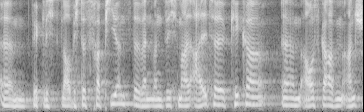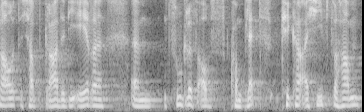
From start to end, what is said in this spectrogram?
ähm, wirklich, glaube ich, das Frappierendste, wenn man sich mal alte Kicker-Ausgaben anschaut. Ich habe gerade die Ehre, Zugriff aufs Komplett-Kicker-Archiv zu haben.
